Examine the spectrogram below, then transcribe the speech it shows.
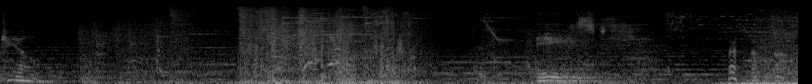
Kill. Aced.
